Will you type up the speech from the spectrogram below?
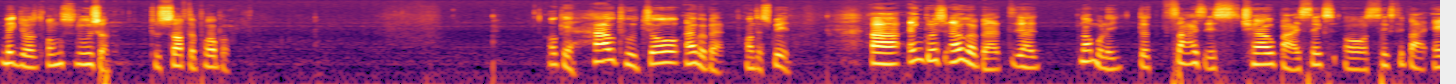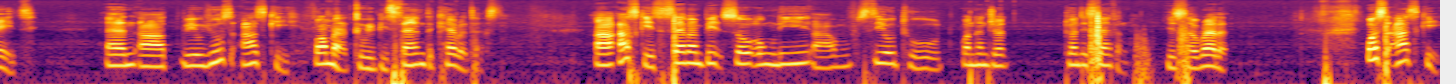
make your own solution to solve the problem. Okay how to draw alphabet on the screen? Uh, English alphabet uh, normally the size is 12 by 6 or 60 by 8 and uh, we'll use ASCII format to represent the characters uh, ASCII is 7 bit so only uh, 0 to 127 is a valid what's ASCII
